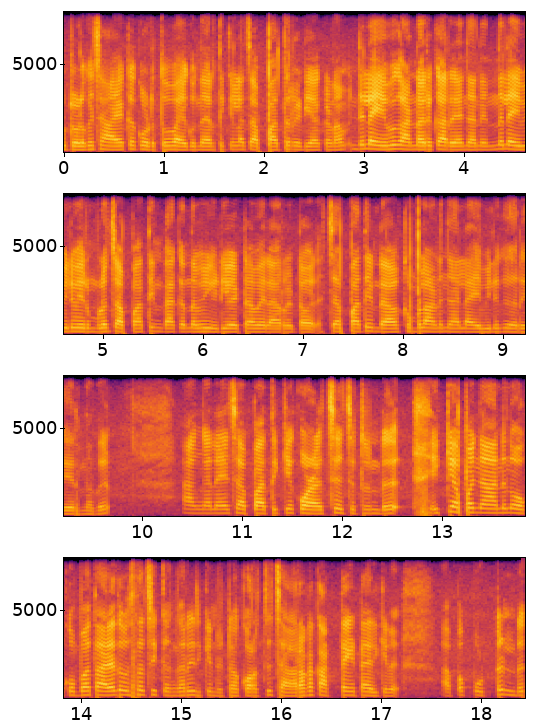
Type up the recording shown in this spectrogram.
കുട്ടികൾക്ക് ചായയൊക്കെ കൊടുത്തു. വൈകുന്നേരത്തേക്കുള്ള ചപ്പാത്തി റെഡിയാക്കണം. എന്റെ ലൈവ് കാണുന്നവർക്ക് അറിയാം ഞാൻ ഇന്ന് ലൈവിൽ വരുമ്പോഴും ചപ്പാത്തി ഉണ്ടാക്കുന്ന വീഡിയോ ആയിട്ടാണ് വരാറ് കേട്ടോ. ചപ്പാത്തി ഉണ്ടാക്കുമ്പോഴാണ് ഞാൻ ലൈവിൽ കയറി വരുന്നത്. അങ്ങനെ ചപ്പാത്തിക്ക് കുഴച്ച് വെച്ചിട്ടുണ്ട്. എനിക്ക് ഞാൻ നോക്കുമ്പോൾ തലേ ദിവസത്തെ ചിക്കൻ കറി ഇരിക്കുന്നുണ്ട് കേട്ടോ. കുറച്ച് ചാറൊക്കെ കട്ടയിട്ടായിരിക്കുന്നത് അപ്പോൾ പുട്ടുണ്ട്.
